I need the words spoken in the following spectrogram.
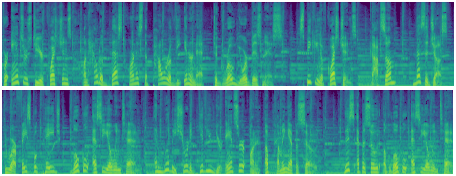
for answers to your questions on how to best harness the power of the internet to grow your business. Speaking of questions, got some? Message us through our Facebook page, Local SEO in 10, and we'll be sure to give you your answer on an upcoming episode. This episode of Local SEO in 10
